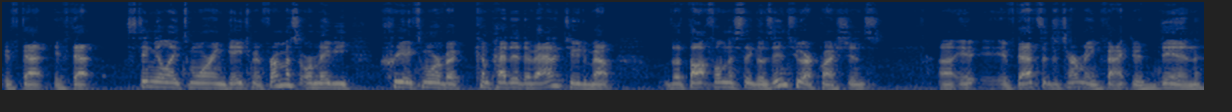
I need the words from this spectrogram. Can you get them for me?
if that, if that stimulates more engagement from us or maybe creates more of a competitive attitude about the thoughtfulness that goes into our questions, uh, if, if that's a determining factor, then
